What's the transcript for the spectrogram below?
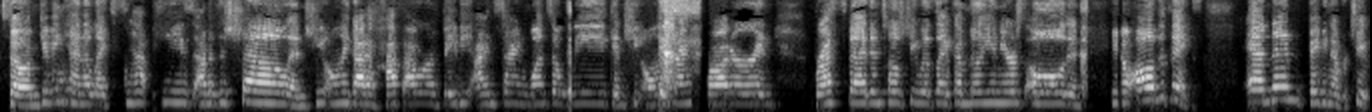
So I'm giving Hannah like snap peas out of the shell, and she only got a half hour of baby Einstein once a week, and she only drank water and breastfed until she was like a million years old, and you know all the things. And then baby number two.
